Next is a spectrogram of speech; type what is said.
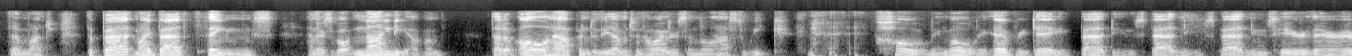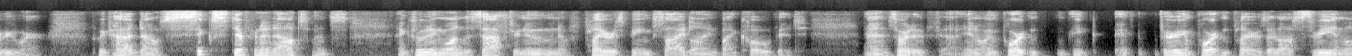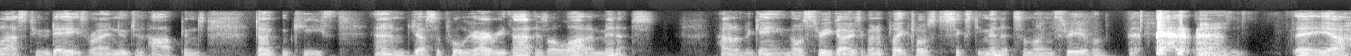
them much. The bad, my bad things, and there's about 90 of them that have all happened to the Edmonton Oilers in the last week. Holy moly, every day, bad news, bad news, bad news here, there, everywhere. We've had now six different announcements, including one this afternoon of players being sidelined by COVID and sort of, uh, you know, important, very important players. They lost three in the last two days Ryan Nugent Hopkins, Duncan Keith, and Jessup Puljujärvi. That is a lot of minutes out of the game. Those three guys are going to play close to 60 minutes among the three of them. and they, uh,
